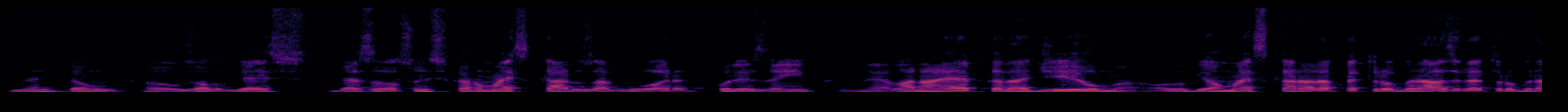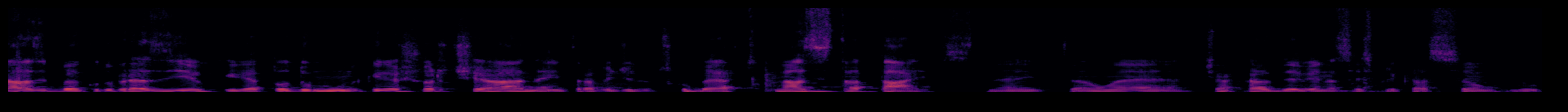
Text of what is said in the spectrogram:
né? Então, ah, os aluguéis dessas ações ficaram mais caros agora, por exemplo, né? Lá na época da Dilma, o aluguel mais caro era Petrobras, Eletrobras e Banco do Brasil. Queria todo mundo queria shortear, né? Entrar vendido descoberto nas estatais, né? Então, é, tinha ficado devendo essa explicação do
